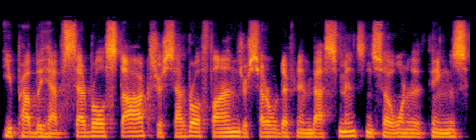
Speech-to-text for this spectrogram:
You probably have several stocks or several funds or several different investments. And so, one of the things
